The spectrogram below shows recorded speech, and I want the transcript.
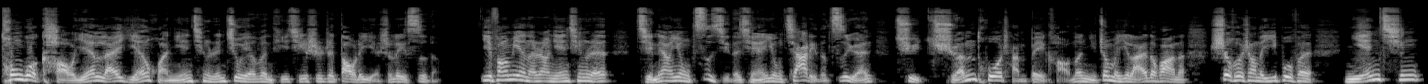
通过考研来延缓年轻人就业问题，其实这道理也是类似的。一方面呢，让年轻人尽量用自己的钱、用家里的资源去全脱产备考。那你这么一来的话呢，社会上的一部分年轻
